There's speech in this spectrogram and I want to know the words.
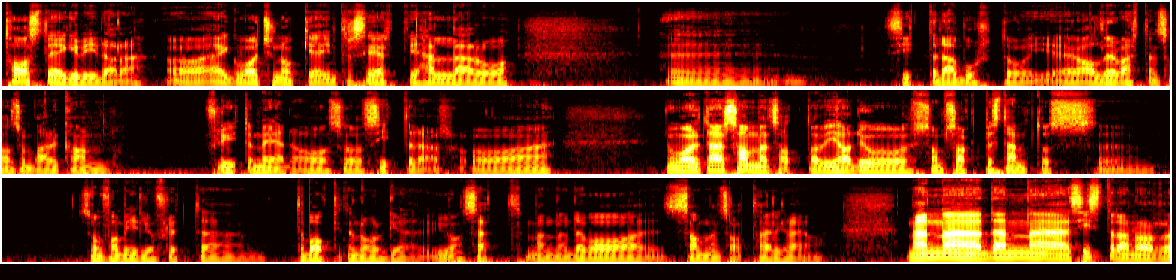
ta steget videre. Og jeg var ikke noe interessert i heller å sitte der borte. og Jeg har aldri vært en sånn som bare kan flyte med det, og så sitte der. Og nå var dette her sammensatt, og vi hadde jo som sagt bestemt oss uh, som familie å flytte tilbake til Norge uansett. Men det var sammensatt, hele greia. Men uh, den siste der når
